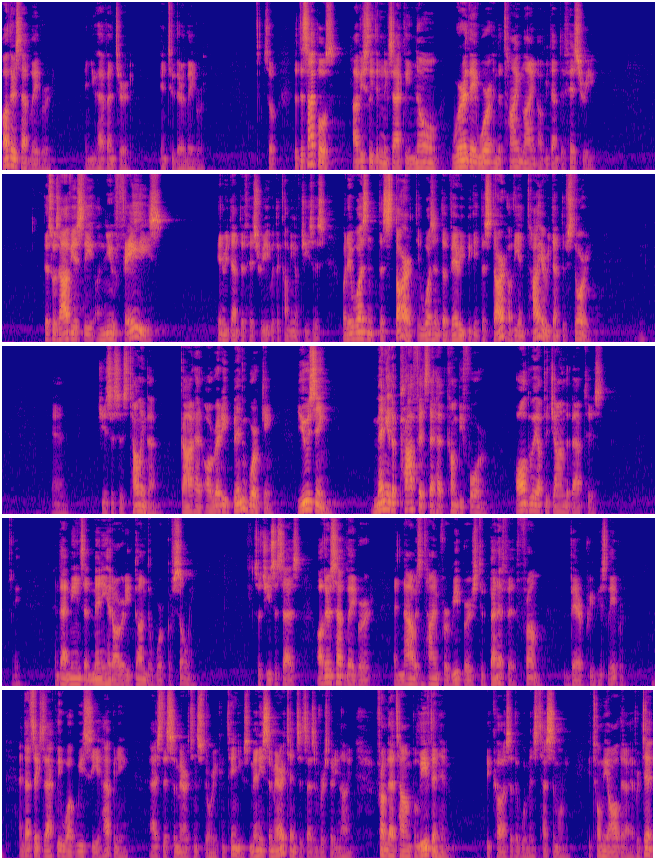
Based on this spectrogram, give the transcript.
Others have labored, and you have entered into their labor. So the disciples obviously didn't exactly know where they were in the timeline of redemptive history this was obviously a new phase in redemptive history with the coming of Jesus, but it wasn't the start. It wasn't the very begin, the start of the entire redemptive story. And Jesus is telling them God had already been working, using many of the prophets that had come before, all the way up to John the Baptist. And that means that many had already done the work of sowing. So Jesus says, Others have labored, and now it's time for reapers to benefit from their previous labor. And that's exactly what we see happening as this Samaritan story continues. Many Samaritans, it says in verse 39, from that town believed in him because of the woman's testimony. He told me all that I ever did.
